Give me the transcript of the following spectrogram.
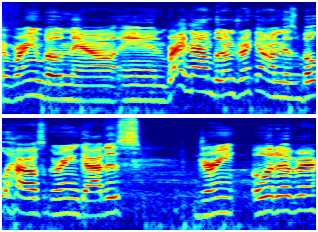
at Rainbow now, and right now, but I'm drinking on this Bolthouse Green Goddess drink or whatever,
